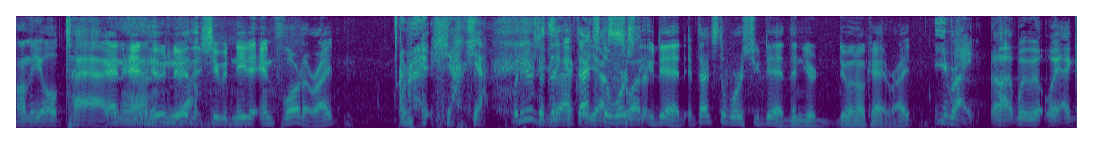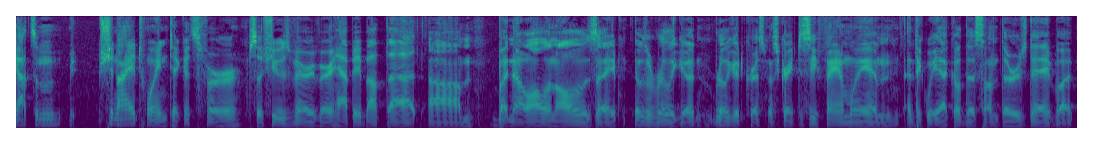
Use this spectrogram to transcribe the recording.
on the old tag. And and who knew yeah. that she would need it in Florida, right? right? Yeah, yeah. But here's the thing: if that's yeah, the worst sweater. that you did, if that's the worst you did, then you're doing okay, right? You're right. Uh, we, we, we, I got some Shania Twain tickets for her, so she was very, very happy about that. Um, but no, all in all, it was a it was a really good, really good Christmas. Great to see family, and I think we echoed this on Thursday. But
